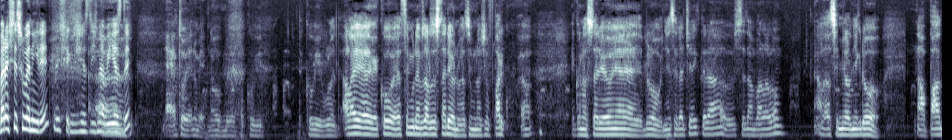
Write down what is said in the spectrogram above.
Bereš si suvenýry, když, když jezdíš na výjezdy? Uh, ne, to je jenom jedno, bylo takový, takový úlet. Ale jako, já jsem mu nevzal ze stadionu, já jsem mu našel v parku. Jo? Jako na stadioně bylo hodně sedaček, která se tam valilo. Ale asi měl někdo nápad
